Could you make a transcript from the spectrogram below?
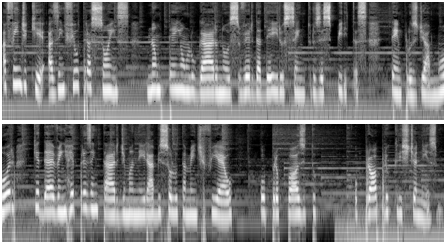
a fim de que as infiltrações não tenham lugar nos verdadeiros centros espíritas, templos de amor que devem representar de maneira absolutamente fiel o propósito, o próprio cristianismo.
